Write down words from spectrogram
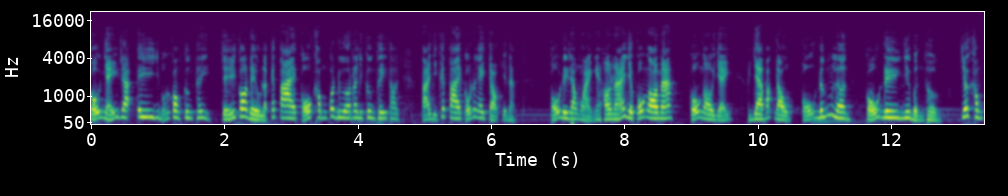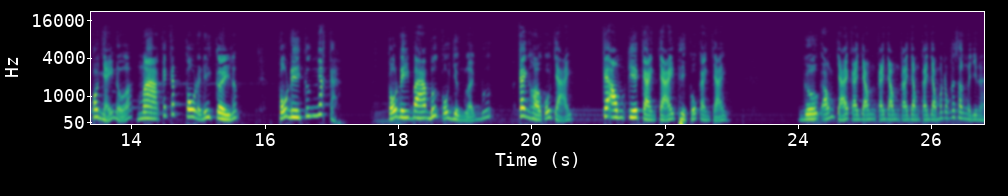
cổ nhảy ra y như một cái con cương thi. Chỉ có điều là cái tay cổ không có đưa ra như cương thi thôi. Tại vì cái tay cổ nó ngay chọt vậy nè. Cổ đi ra ngoài nghe. Hồi nãy giờ cổ ngồi mà. Cổ ngồi dậy và bắt đầu cổ đứng lên. Cổ đi như bình thường. Chứ không có nhảy nữa. Mà cái cách cô này đi kỳ lắm. Cổ đi cứ ngắt à. Cổ đi ba bước, cổ dừng lại bước. Cái hồi cổ chạy. Cái ông kia càng chạy thì cổ càng chạy. Gượt ổng chạy cả vòng cả vòng cả vòng cả vòng ở trong cái sân này vậy nè.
